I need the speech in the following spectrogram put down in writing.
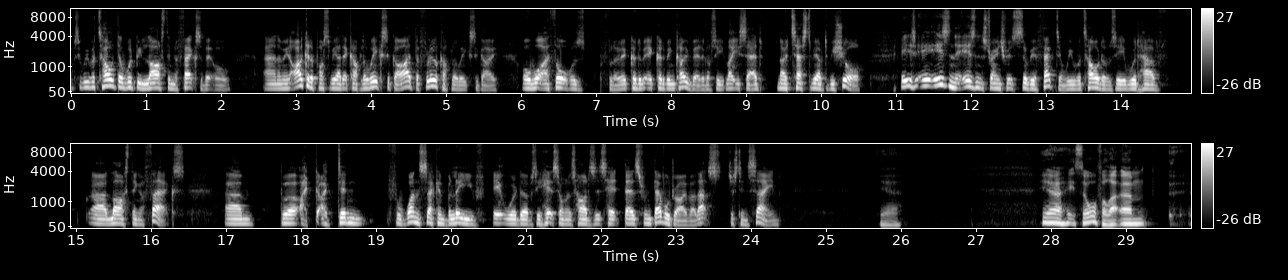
So we were told there would be lasting effects of it all. And I mean, I could have possibly had it a couple of weeks ago. I had the flu a couple of weeks ago, or what I thought was flu. It could have it could have been COVID. Obviously, like you said, no test to be able to be sure. It, is, it isn't it isn't strange for it to still be affecting. We were told obviously it would have uh, lasting effects, um, but I, I didn't for one second believe it would obviously hit someone as hard as it's hit Des from DevilDriver. That's just insane. Yeah. Yeah, it's awful. that, Um,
